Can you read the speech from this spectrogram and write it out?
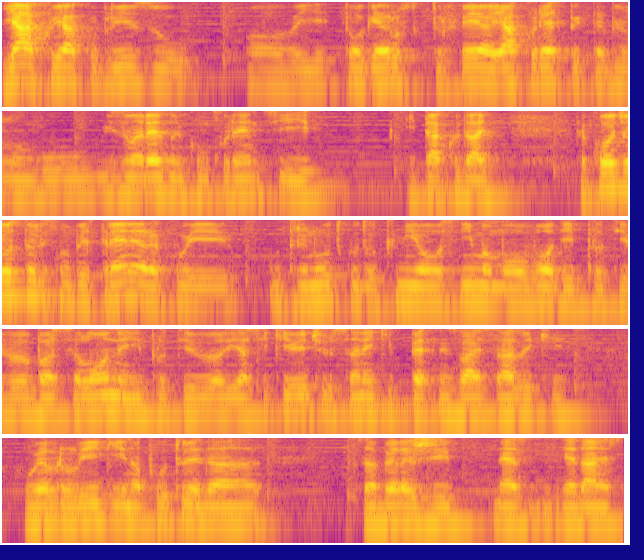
jako, jako blizu ovaj, tog evropskog trofeja, jako respektabilnog u izvanrednoj konkurenciji i tako dalje. Takođe ostali smo bez trenera koji u trenutku dok mi ovo snimamo vodi protiv Barcelone i protiv Jasikeviću sa neki 15-20 razlike u Euroligi i na putu je da zabeleži ne znam, 11.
